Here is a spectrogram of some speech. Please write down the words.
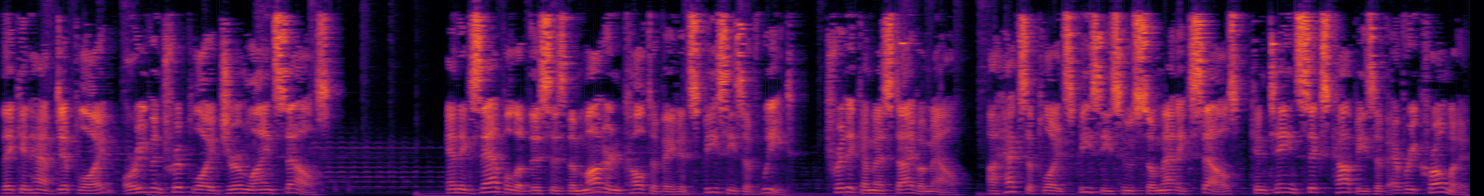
they can have diploid or even triploid germline cells. An example of this is the modern cultivated species of wheat, Triticum aestivum L, a hexaploid species whose somatic cells contain six copies of every chromatid.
